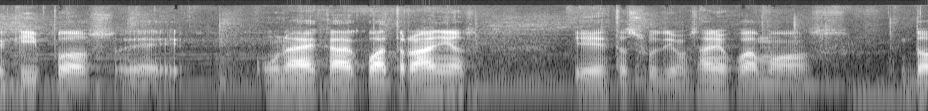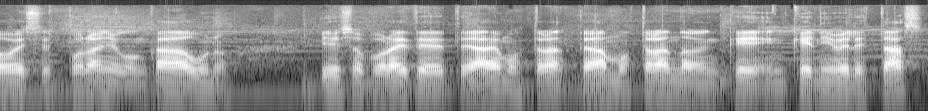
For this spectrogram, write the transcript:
equipos eh, una vez cada cuatro años y estos últimos años jugamos dos veces por año con cada uno. Y eso por ahí te, te va, te va mostrando en qué, en qué nivel estás.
